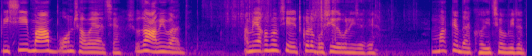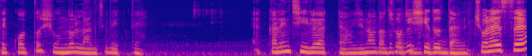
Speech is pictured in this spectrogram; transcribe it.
পিসি মা বোন সবাই আছে। শুধু আমি বাদ। আমি এখন ভাবছি এডিট করে বসিয়ে দেবো নিজেকে। আমাকে দেখো এই ছবিটাতে কত সুন্দর লাগছে দেখতে। এককালীন ছিল একটা ওই জন্য আমার দাদু ছবি সিঁদুর দান। চলে এসছে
